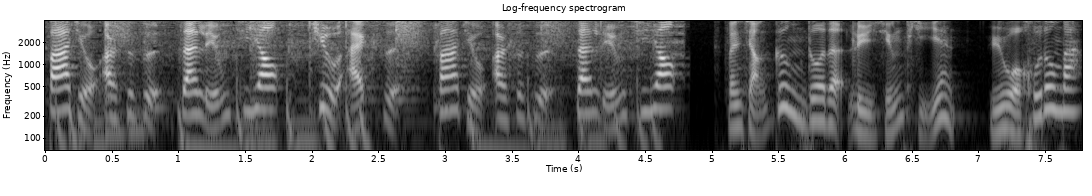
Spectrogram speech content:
八九二四四三零七幺，qx 八九二四四三零七幺，分享更多的旅行体验，与我互动吧。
